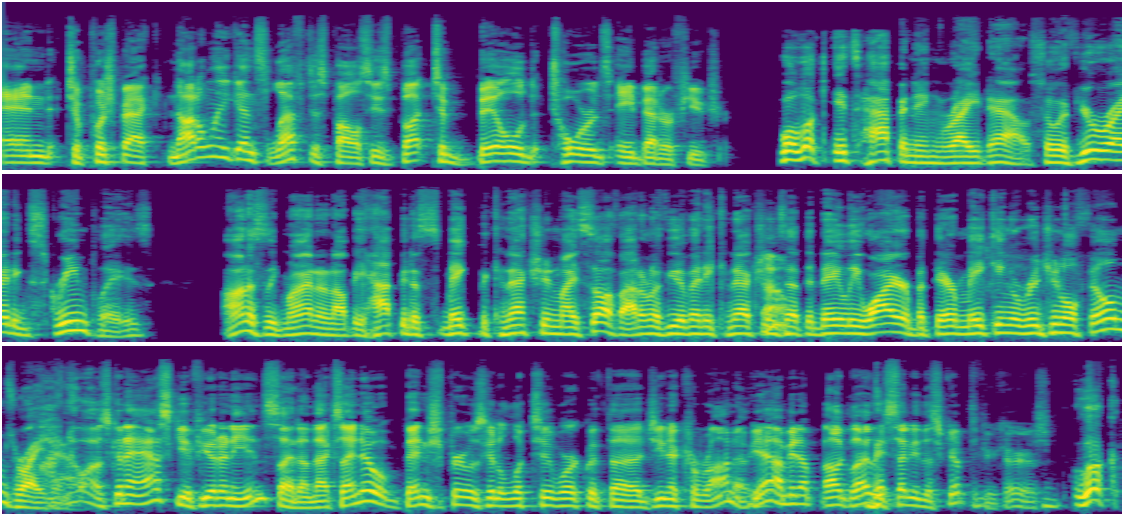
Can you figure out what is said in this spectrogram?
and to push back not only against leftist policies, but to build towards a better future? Well, look, it's happening right now. So if you're writing screenplays, honestly, mine, and I'll be happy to make the connection myself. I don't know if you have any connections No. at the Daily Wire, but they're making original films right I now. know. I was going to ask you if you had any insight on that because I know Ben Shapiro was going to look to work with uh, Gina Carano. Yeah, I mean, I'll, I'll gladly send you the script if you're curious. Look,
